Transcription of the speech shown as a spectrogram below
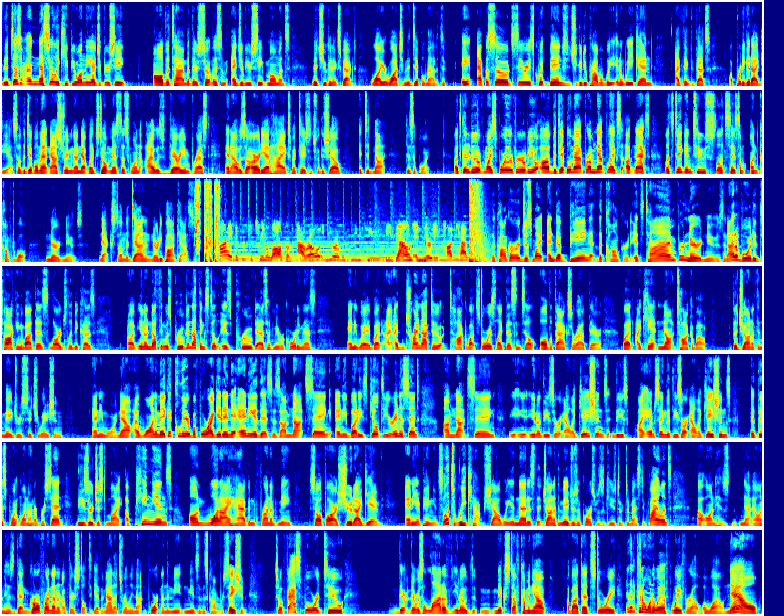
it doesn't necessarily keep you on the edge of your seat all the time, but there's certainly some edge of your seat moments that you can expect while you're watching The Diplomat. It's a eight episode series, quick binge that you could do probably in a weekend. I think that that's a pretty good idea. So The Diplomat now streaming on Netflix. Don't miss this one. I was very impressed and I was already at high expectations for the show. It did not disappoint. That's going to do it for my spoiler free review of The Diplomat from Netflix. Up next, let's dig into, let's say, some uncomfortable nerd news. Next on the Down and Nerdy podcast. Hi, this is Katrina Law from Arrow, and you are listening to the Down and Nerdy podcast. The Conqueror just might end up being the conquered. It's time for nerd news, and I'd avoided talking about this largely because, uh, you know, nothing was proved, and nothing still is proved as of me recording this anyway. But I, I try not to talk about stories like this until all the facts are out there. But I can't not talk about the Jonathan Majors situation anymore. Now, I want to make it clear before I get into any of this is I'm not saying anybody's guilty or innocent. I'm not saying you know these are allegations. These I am saying that these are allegations at this point 100%. These are just my opinions on what I have in front of me so far should I give any opinion. So let's recap, shall we? And that is that Jonathan Majors of course was accused of domestic violence uh, on his now, on his then girlfriend. I don't know if they're still together now. That's really not important in the me- means of this conversation. So fast forward to there. There was a lot of you know mixed stuff coming out about that story, and then it kind of went away, away for a, a while. Now,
